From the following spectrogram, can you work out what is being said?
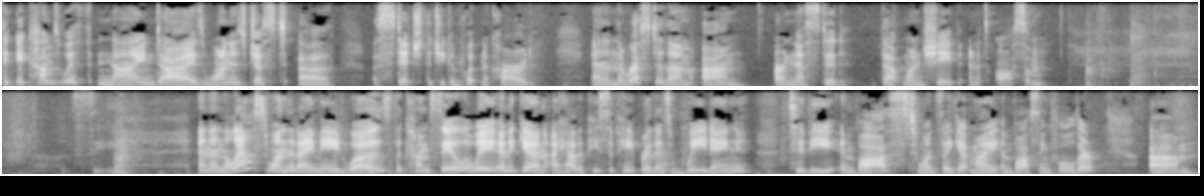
it comes with nine dies. One is just uh, a stitch that you can put in a card and then the rest of them um, are nested that one shape, and it's awesome. Let's see. And then the last one that I made was the Come Sail Away. And again, I have a piece of paper that's waiting to be embossed once I get my embossing folder. Um,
